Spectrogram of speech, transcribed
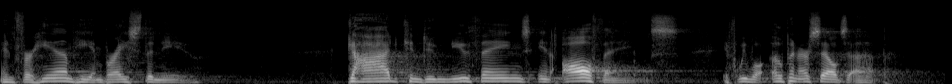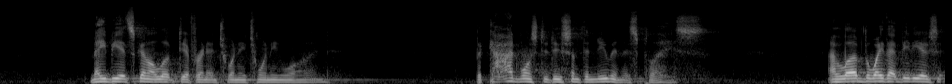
And for him, he embraced the new. God can do new things in all things if we will open ourselves up. Maybe it's going to look different in 2021. But God wants to do something new in this place. I love the way that video says,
